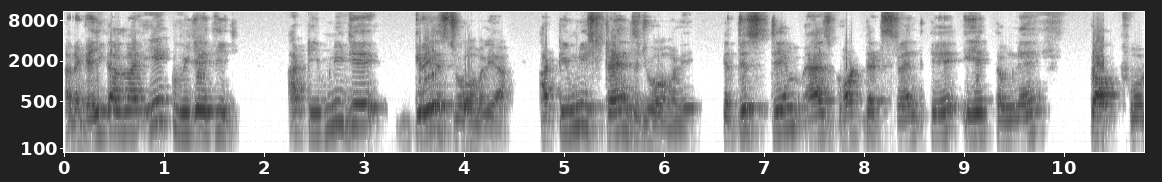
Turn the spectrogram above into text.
અને ગઈકાલના એક વિજયથી જ આ ટીમની જે ગ્રેસ જોવા મળી, આ ટીમની સ્ટ્રેન્થ જોવા મળી, કે this team has got that strength કે એ તમને ટોપ ફોર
